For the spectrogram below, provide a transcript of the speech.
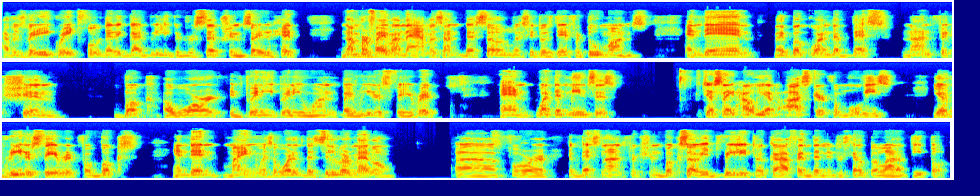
I was very grateful that it got really good reception. So it hit number five on the Amazon bestseller list. It was there for two months. And then my book won the best nonfiction book award in 2021 by Reader's Favorite. And what that means is just like how we have Oscar for movies, you have Reader's Favorite for books. And then mine was awarded the silver medal uh, for the best nonfiction book. So it really took off and then it has helped a lot of people.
